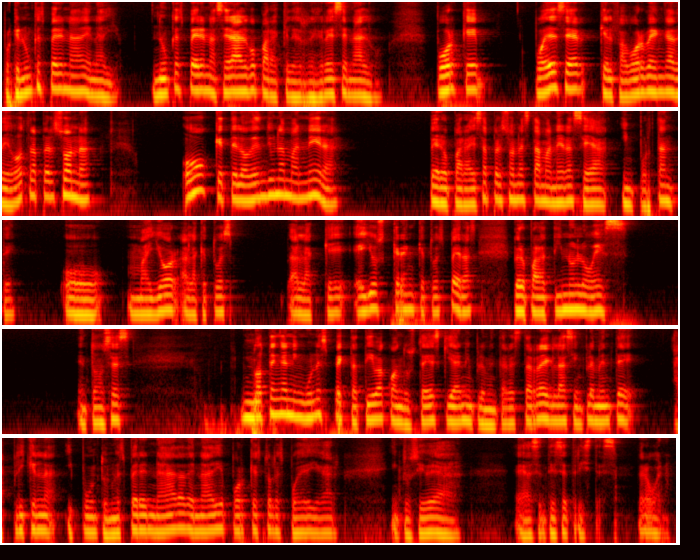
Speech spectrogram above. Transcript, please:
Porque nunca esperen nada de nadie. Nunca esperen hacer algo para que les regresen algo. Porque puede ser que el favor venga de otra persona o que te lo den de una manera, pero para esa persona esta manera sea importante o mayor a la que tú esperas a la que ellos creen que tú esperas, pero para ti no lo es. Entonces, no tengan ninguna expectativa cuando ustedes quieran implementar esta regla, simplemente aplíquenla y punto. No esperen nada de nadie porque esto les puede llegar inclusive a, a sentirse tristes. Pero bueno.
